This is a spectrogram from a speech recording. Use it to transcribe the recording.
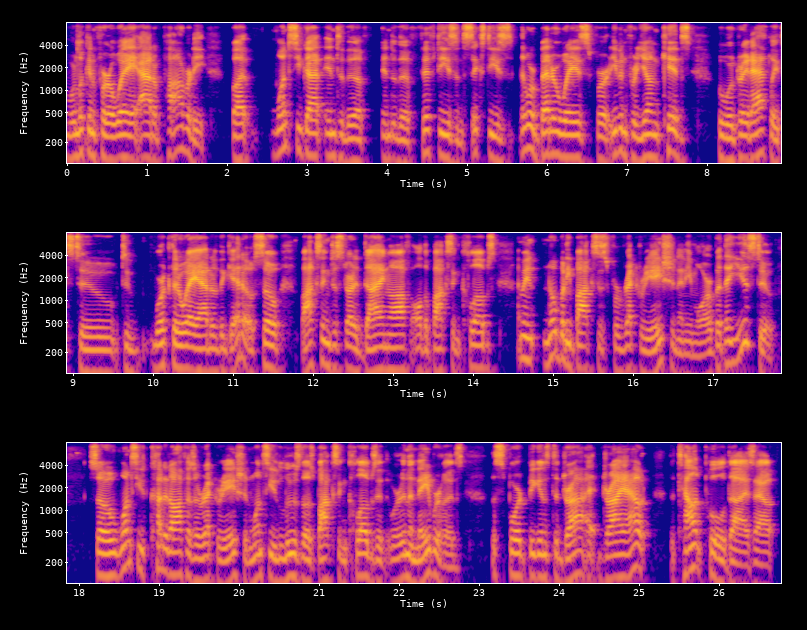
were looking for a way out of poverty. But once you got into the into the 50s and 60s, there were better ways for even for young kids who were great athletes to to work their way out of the ghetto. So boxing just started dying off. All the boxing clubs. I mean, nobody boxes for recreation anymore, but they used to. So once you cut it off as a recreation, once you lose those boxing clubs that were in the neighborhoods, the sport begins to dry dry out. The talent pool dies out.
